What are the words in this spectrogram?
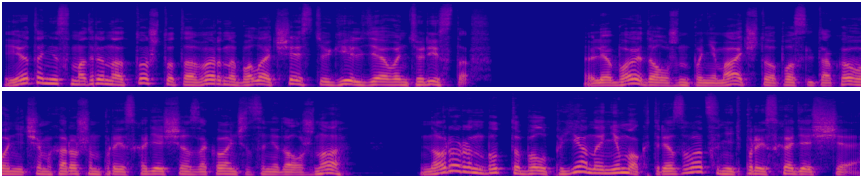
И это несмотря на то, что таверна была частью гильдии авантюристов. Любой должен понимать, что после такого ничем хорошим происходящее закончиться не должно, но Рорен будто был пьян и не мог трезво оценить происходящее.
